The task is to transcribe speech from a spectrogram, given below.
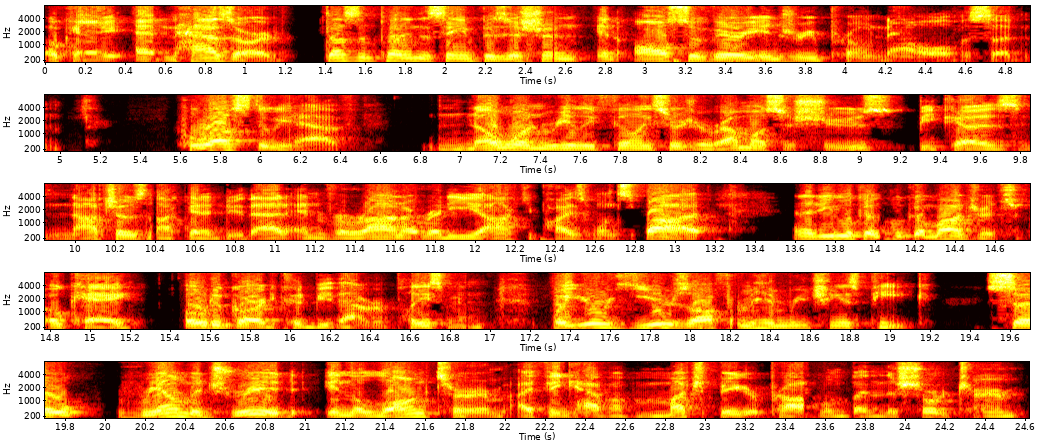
Okay, Eden Hazard doesn't play in the same position and also very injury prone now all of a sudden. Who else do we have? No one really filling Sergio Ramos' shoes because Nacho's not going to do that, and Varane already occupies one spot. And then you look at Luka Modric. Okay, Odegaard could be that replacement, but you're years off from him reaching his peak. So Real Madrid in the long term, I think, have a much bigger problem, but in the short term,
